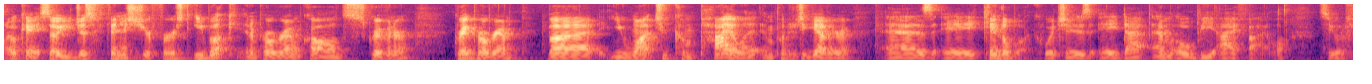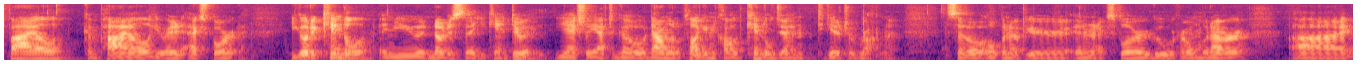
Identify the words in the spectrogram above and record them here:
Okay, so you just finished your first ebook in a program called Scrivener. Great program, but you want to compile it and put it together as a Kindle book, which is a .mobi file. So you go to File, Compile, get ready to export. You go to Kindle and you notice that you can't do it. You actually have to go download a plugin called KindleGen to get it to run. So open up your Internet Explorer, Google Chrome, whatever. Uh,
